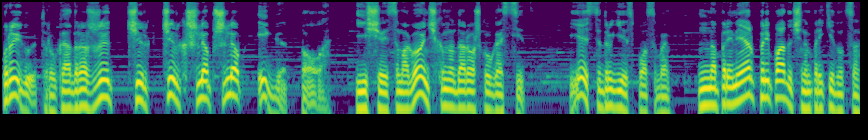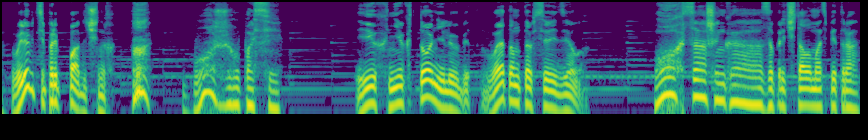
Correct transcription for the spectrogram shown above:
прыгают, рука дрожит, чирк-чирк, шлеп-шлеп и готово. Еще и самогончиком на дорожку угостит. Есть и другие способы. Например, припадочным прикинуться. Вы любите припадочных? А! Боже упаси! Их никто не любит. В этом-то все и дело. «Ох, Сашенька!» – запричитала мать Петра.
